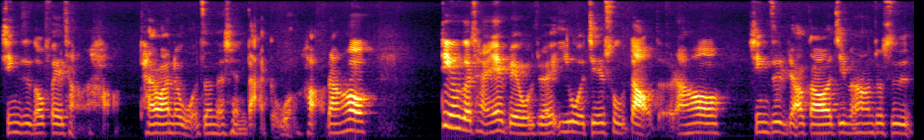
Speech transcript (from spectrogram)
薪资都非常的好，台湾的我真的先打一个问号。然后第二个产业别，我觉得以我接触到的，然后薪资比较高，基本上就是。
